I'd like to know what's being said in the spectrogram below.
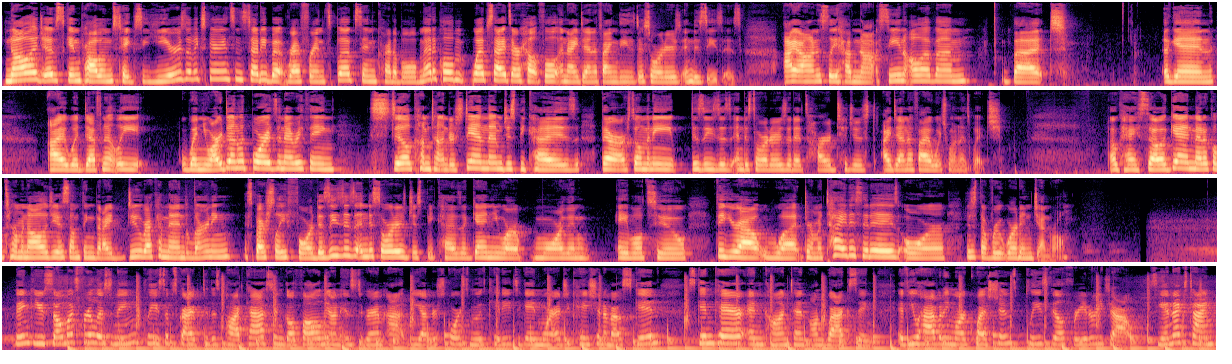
Knowledge of skin problems takes years of experience and study, but reference books and credible medical websites are helpful in identifying these disorders and diseases. I honestly have not seen all of them, but again, I would definitely, when you are done with boards and everything, still come to understand them just because there are so many diseases and disorders that it's hard to just identify which one is which. Okay, so again, medical terminology is something that I do recommend learning, especially for diseases and disorders, just because, again, you are more than able to figure out what dermatitis it is or just the root word in general. Thank you so much for listening. Please subscribe to this podcast and go follow me on Instagram at the underscore smooth kitty to gain more education about skin, skincare, and content on waxing. If you have any more questions, please feel free to reach out. See you next time.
